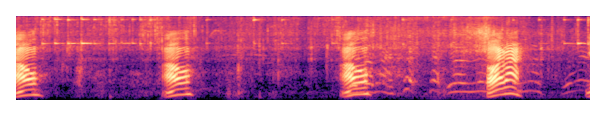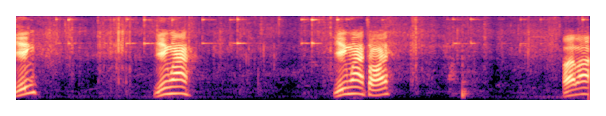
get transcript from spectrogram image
เอาเอาเอาถอยมายิงยิงมายิงมาถอยถอยมา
